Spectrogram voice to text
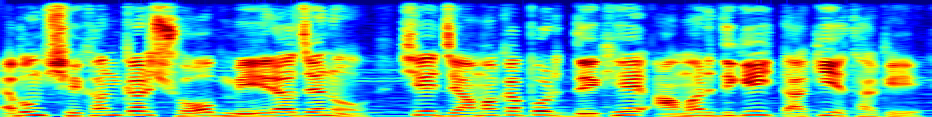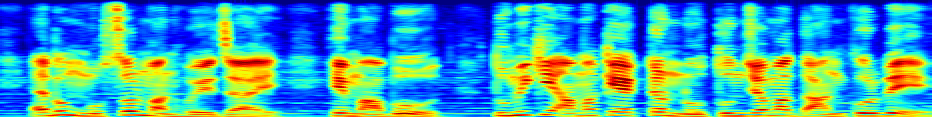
এবং সেখানকার সব মেয়েরা যেন সে জামা কাপড় দেখে আমার দিকেই তাকিয়ে থাকে এবং মুসলমান হয়ে যায়। হে মাবুদ, তুমি কি আমাকে একটা নতুন জামা দান করবে?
